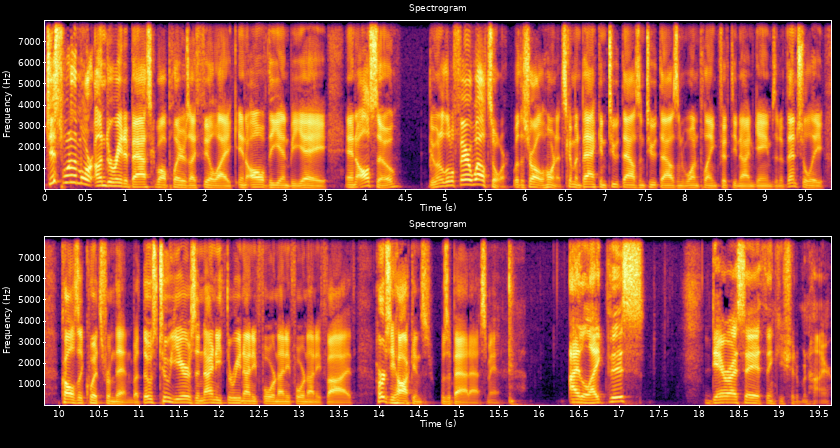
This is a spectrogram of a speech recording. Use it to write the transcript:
just one of the more underrated basketball players I feel like in all of the NBA, and also doing a little farewell tour with the Charlotte Hornets, coming back in 2000, 2001, playing 59 games, and eventually calls it quits from then. But those two years in 93, 94, 94, 95, Hersey Hawkins was a badass man. I like this. Dare I say, I think he should have been higher.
